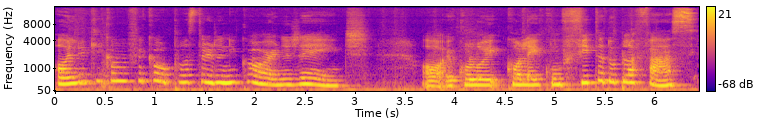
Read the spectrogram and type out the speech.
Olha aqui como ficou o pôster do unicórnio, gente. Ó, eu colei, colei com fita dupla face.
